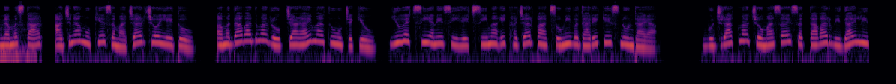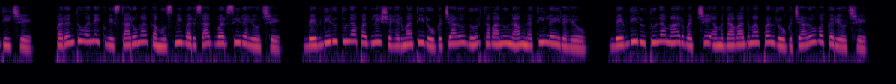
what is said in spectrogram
નમસ્કાર, આજના મુખ્ય સમાચાર જોઈએ તો, અમદાવાદમાં રોગચાળાએ માથું ઊંચક્યું યુએચસી અને સીએચસીમાં એક હજાર પાંચસોમી વધારે કેસ નોંધાયા. ગુજરાતમાં ચોમાસાએ સત્તાવાર વિદાય લીધી છે, પરંતુ અનેક વિસ્તારોમાં કમોસમી વરસાદ વરસી રહ્યો છે. બેવડી ઋતુના પગલે શહેરમાંથી રોગચાળો દૂર થવાનું નામ નથી લઈ રહ્યો. બેવડી ઋતુના માર વચ્ચે અમદાવાદમાં પણ રોગચાળો વકર્યો છે.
